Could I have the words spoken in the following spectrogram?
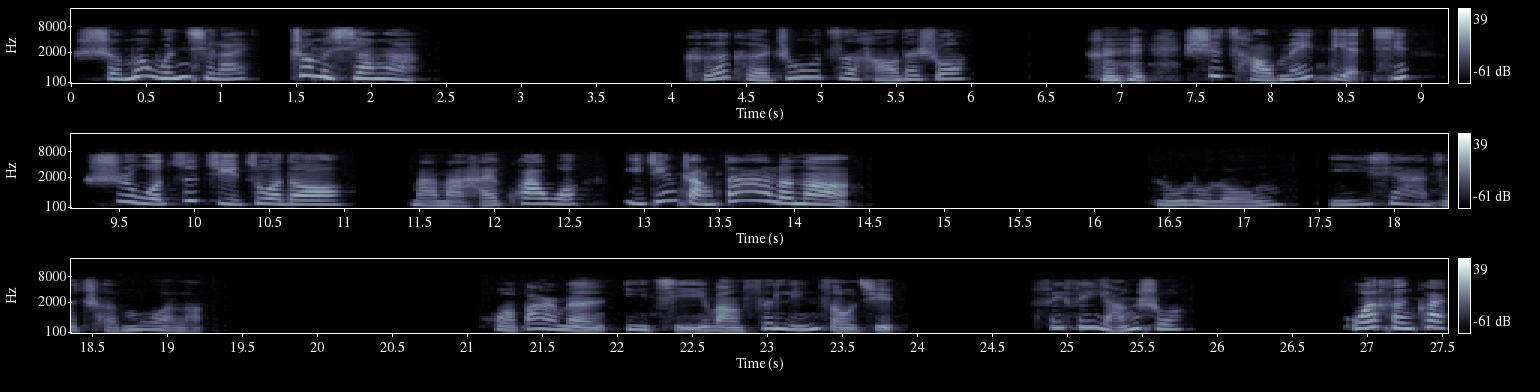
什么闻起来这么香啊？”可可猪自豪地说。嘿嘿，是草莓点心，是我自己做的哦。妈妈还夸我已经长大了呢。鲁鲁龙一下子沉默了。伙伴们一起往森林走去。飞飞羊说：“我很快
